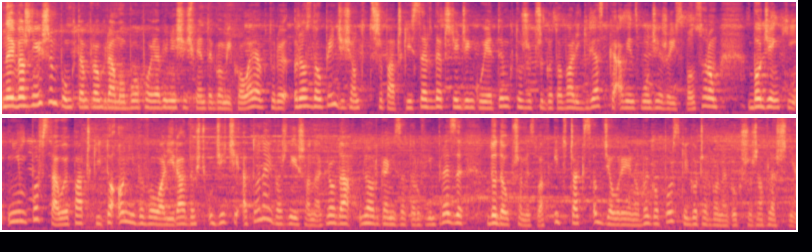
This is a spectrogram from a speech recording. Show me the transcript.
Najważniejszym punktem programu było pojawienie się świętego Mikołaja, który rozdał 53 paczki. Serdecznie dziękuję tym, którzy przygotowali gwiazdkę, a więc młodzieży i sponsorom, bo dzięki nim powstały paczki. To oni wywołali radość u dzieci, a to najważniejsza nagroda dla organizatorów imprezy, dodał Przemysław Itczak z oddziału rejonowego Polskiego Czerwonego Krzyża w Lesznie.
